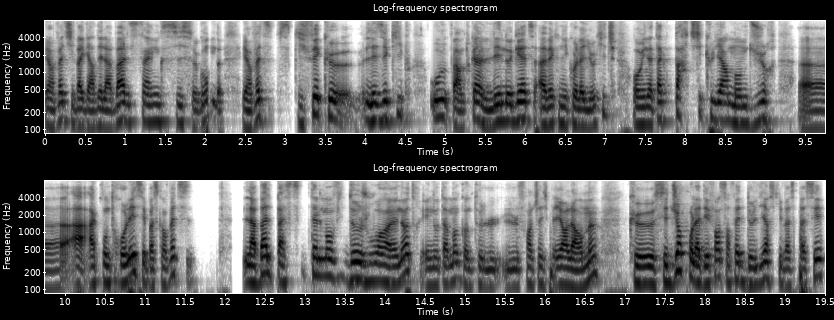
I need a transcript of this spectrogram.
et en fait, il va garder la balle cinq six secondes. Et en fait, ce qui fait que les équipes, ou enfin, en tout cas les Nuggets avec Nikola Jokic, ont une attaque particulièrement dure euh, à, à contrôler, c'est parce qu'en fait, la balle passe tellement vite d'un joueur à un autre, et notamment quand le, franchise player l'a en main, que c'est dur pour la défense en fait de lire ce qui va se passer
